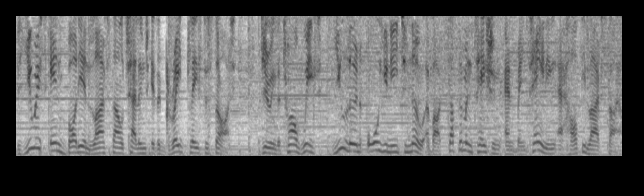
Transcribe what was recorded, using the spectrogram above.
the USN Body and Lifestyle Challenge is a great place to start. During the 12 weeks, you learn all you need to know about supplementation and maintaining a healthy lifestyle.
